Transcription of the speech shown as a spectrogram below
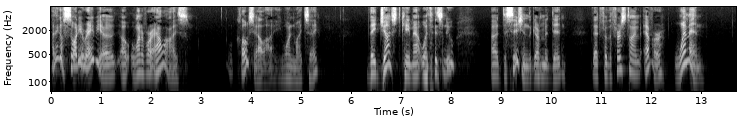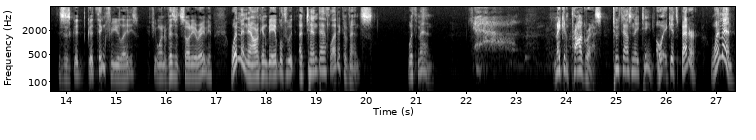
I think of Saudi Arabia, uh, one of our allies. close ally, one might say. They just came out with this new uh, decision, the government did, that for the first time ever, women, this is a good, good thing for you ladies, if you want to visit Saudi Arabia, women now are going to be able to attend athletic events with men. Yeah. Making progress. 2018. Oh, it gets better. Women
